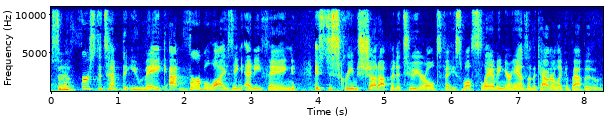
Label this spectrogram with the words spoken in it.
So the hmm. first attempt that you make at verbalizing anything is to scream shut up in a 2-year-old's face while slamming your hands on the counter like a baboon.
